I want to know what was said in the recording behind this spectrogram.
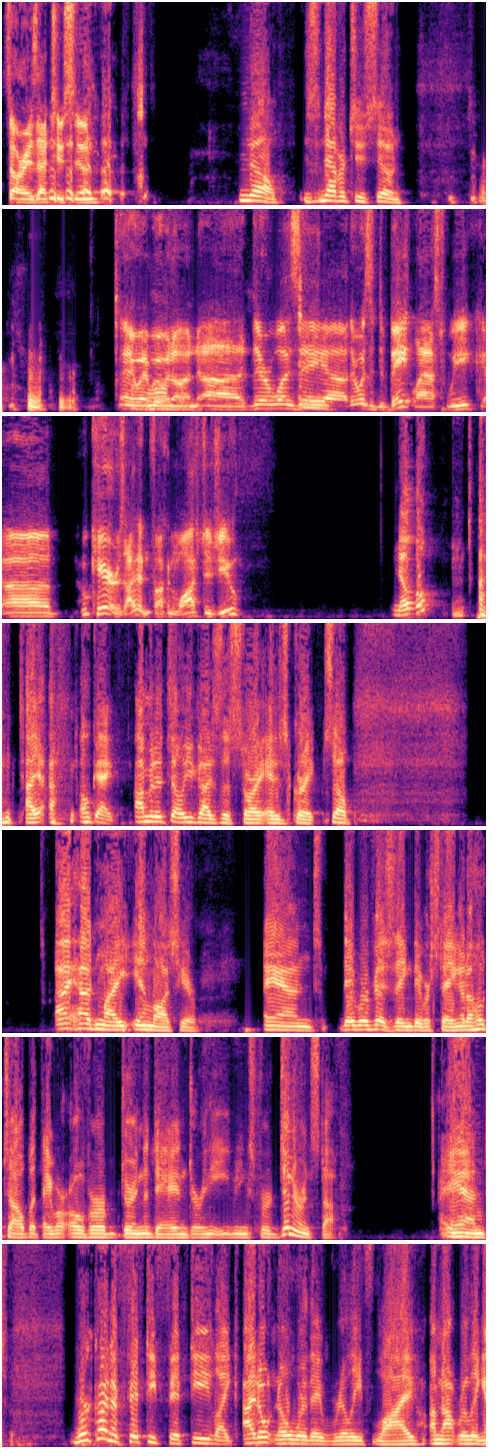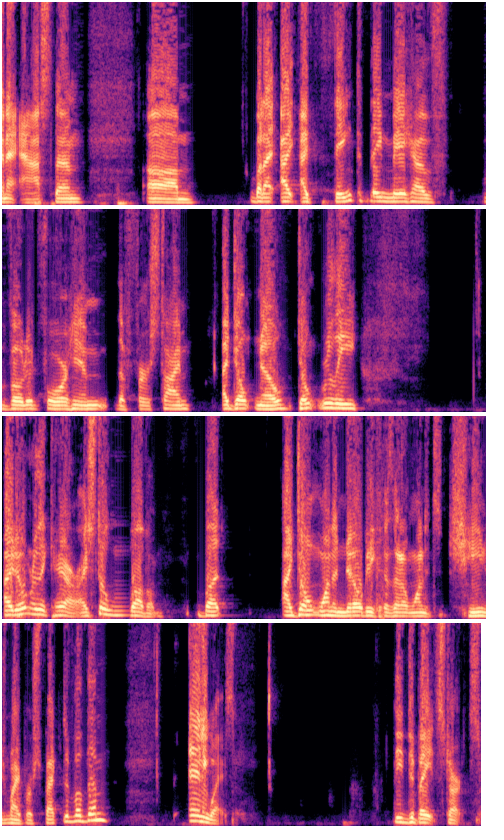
Sorry, is that too soon? no, it's never too soon. anyway, moving on. Uh, there was a uh, there was a debate last week. Uh, who cares? I didn't fucking watch. Did you? Nope. I okay. I'm going to tell you guys this story, and it's great. So, I had my in-laws here, and they were visiting. They were staying at a hotel, but they were over during the day and during the evenings for dinner and stuff. And we're kind of 50-50. Like I don't know where they really lie. I'm not really going to ask them. Um, but I, I I think they may have voted for him the first time. I don't know. Don't really. I don't really care. I still love them, but I don't want to know because I don't want it to change my perspective of them. Anyways, the debate starts.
